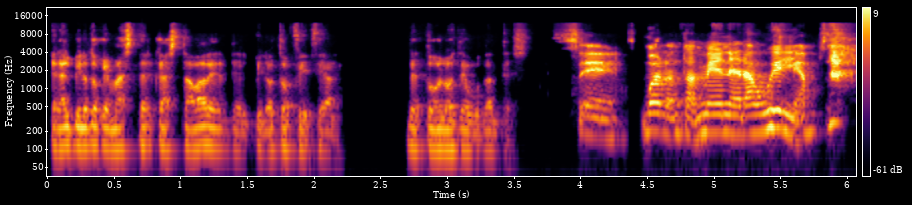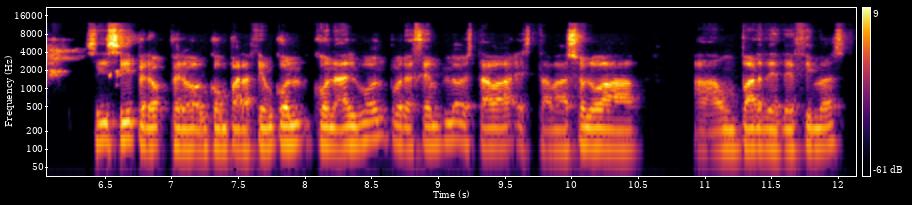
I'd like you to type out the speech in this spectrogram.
era el piloto que más cerca estaba del piloto oficial de todos los debutantes. Sí, bueno, también era Williams. Sí, sí, pero, pero en comparación con, con Albon, por ejemplo, estaba, estaba solo a, a un par de décimas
